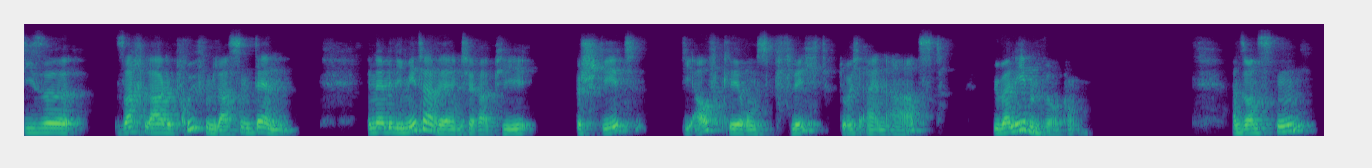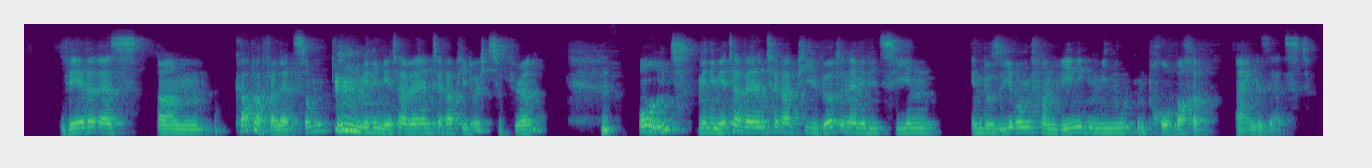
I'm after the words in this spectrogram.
diese Sachlage prüfen lassen, denn in der Millimeterwellentherapie besteht die Aufklärungspflicht durch einen Arzt über Nebenwirkungen. Ansonsten wäre es ähm, Körperverletzung, Millimeterwellentherapie durchzuführen. Hm. Und Millimeterwellentherapie wird in der Medizin in Dosierung von wenigen Minuten pro Woche eingesetzt.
